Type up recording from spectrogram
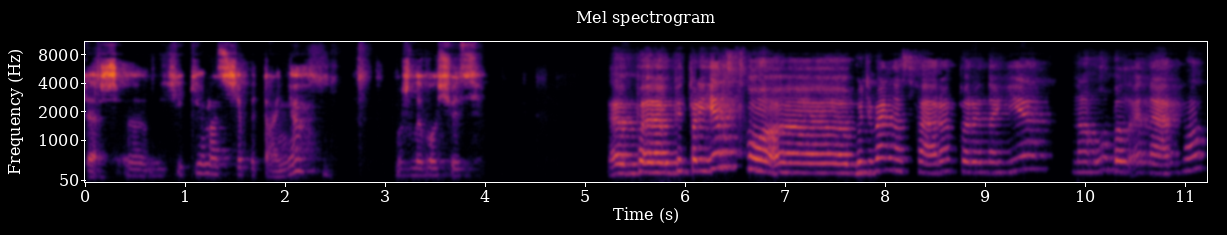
теж. Е, Які у нас ще питання? Можливо, щось. Е, Підприємство е, будівельна сфера передає на обленерго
